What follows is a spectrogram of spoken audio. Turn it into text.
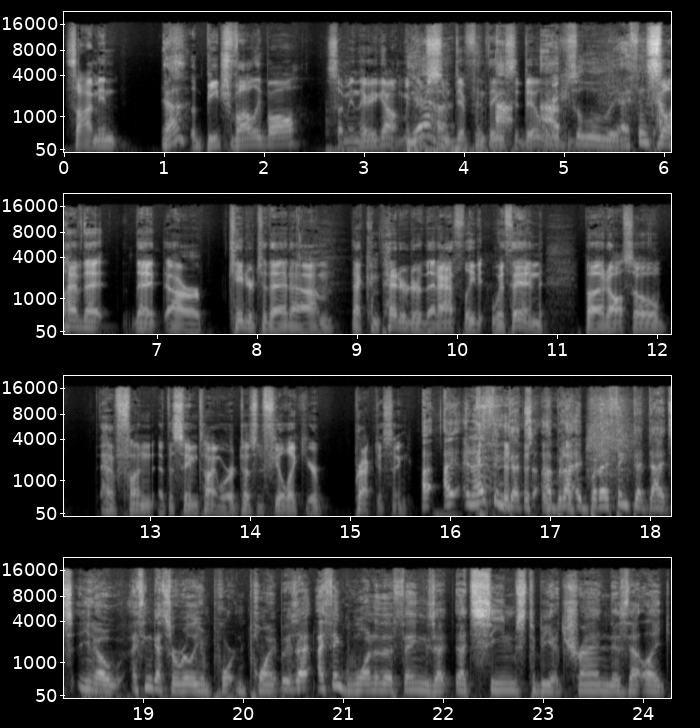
So I mean, yeah, beach volleyball. So I mean, there you go. I mean, yeah. there's some different things to do. absolutely, I think still have that that are cater to that um, that competitor, that athlete within, but also have fun at the same time, where it doesn't feel like you're practicing. I, I, and I think that's, uh, but I, but I think that that's, you know, I think that's a really important point because I, I think one of the things that, that seems to be a trend is that like,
